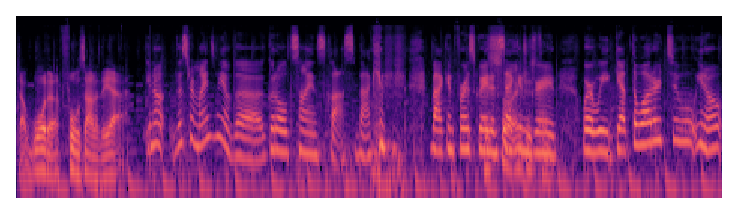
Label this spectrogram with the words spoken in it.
that water falls out of the air. You know, this reminds me of the good old science class back in back in first grade That's and so second grade, where we get the water to you know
